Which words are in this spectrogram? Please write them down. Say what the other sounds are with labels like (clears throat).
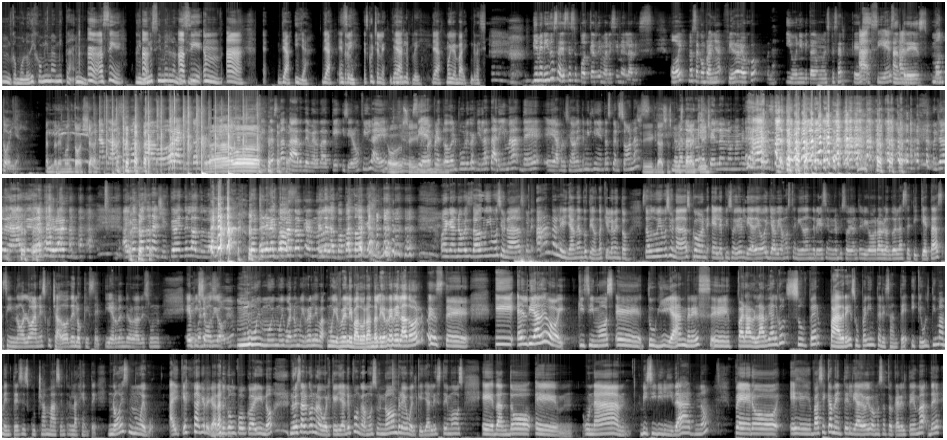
Mm, como lo dijo mi mamita. mm. Ah, así. Limones y melones. Así. sí. mm, ah. Eh, Ya, Y ya. ya, entre. Sí. Escúchele. Ya, Ya, dale play. ya. Muy bien, bye. Gracias. Bienvenidos a este su podcast Limones y Melones. Hoy nos acompaña Frida Araujo y un invitado muy especial que es Así es. Andrés An- Montoya. André Montoya. Un aplauso, por favor. Aquí todo el público Bravo. que nos visita esta tarde, ¿verdad? Que hicieron fila, ¿eh? Oh, sí, me Siempre, todo el público aquí en la tarima de eh, aproximadamente 1500 personas. Sí, gracias me por estar mandaron una aquí. chela, no mames. (laughs) (laughs) (laughs) Muchas gracias. Ahí me pasan al chip que venden los, los, los El de las papas locas, ¿no? El de las papas locas. Oigan, no, pues estamos muy emocionadas con... Ándale, ya me ando tirando aquí el evento. Estamos muy emocionadas con el episodio del día de hoy. Ya habíamos tenido a Andrés en un episodio anterior hablando de las etiquetas. Si no lo han escuchado, de lo que se pierden, de verdad, es un episodio episodio. muy, muy, muy bueno, muy, releva muy relevador, ándale, revelador. Este... Y el día de hoy quisimos eh, tu guía, Andrés, eh, para hablar de algo súper padre, súper interesante y que últimamente se escucha más entre la gente. No es nuevo. Hay que (laughs) agregar algo un poco ahí, ¿no? No es algo nuevo, el que ya le pongamos un nombre o el que ya le estemos eh, dando eh, una visibilidad, ¿no? Pero básicamente el día de hoy vamos a tocar el tema de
